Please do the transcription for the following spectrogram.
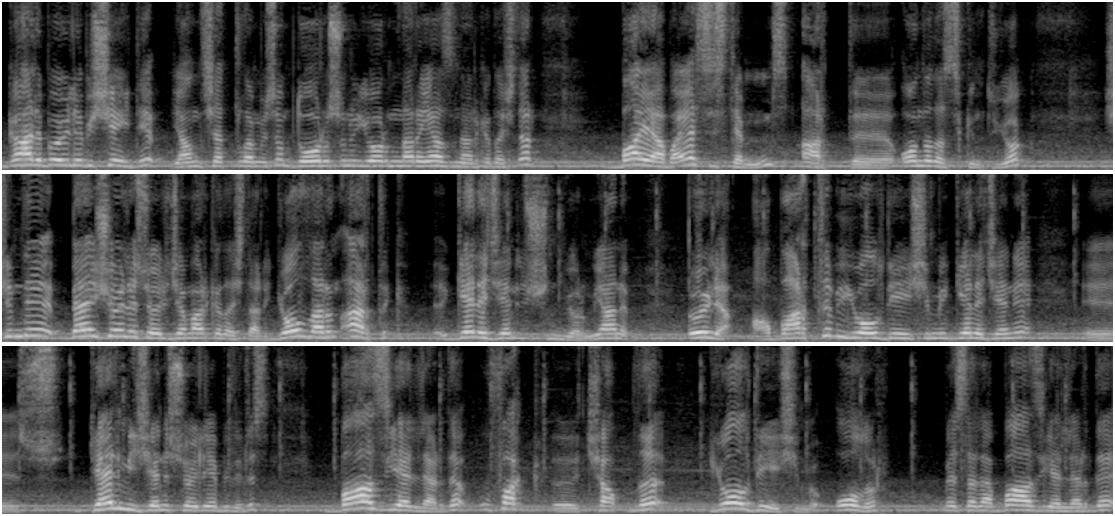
galiba öyle bir şeydi. Yanlış hatırlamıyorsam doğrusunu yorumlara yazın arkadaşlar. Baya baya sistemimiz arttı. Onda da sıkıntı yok. Şimdi ben şöyle söyleyeceğim arkadaşlar. Yolların artık e, geleceğini düşünüyorum. Yani öyle abartı bir yol değişimi geleceğini e, gelmeyeceğini söyleyebiliriz. Bazı yerlerde ufak e, çaplı yol değişimi olur. Mesela bazı yerlerde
